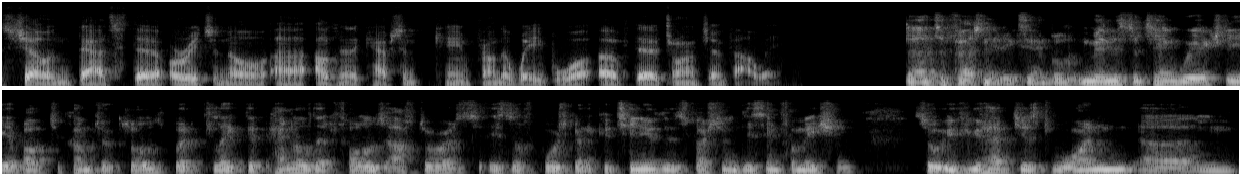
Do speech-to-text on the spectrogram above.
shown that the original uh, alternate caption came from the Weibo of the Zhongyang Zhengfawei. That's a fascinating example. Minister Tang, we're actually about to come to a close, but like the panel that follows after us is of course going to continue the discussion on disinformation. So if you had just one um,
